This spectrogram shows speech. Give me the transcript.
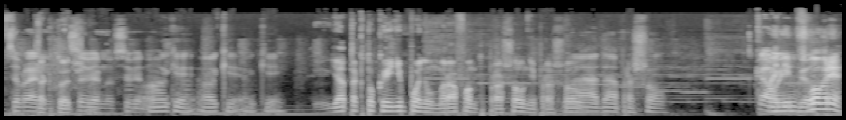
Все правильно. Так точно. Все верно, все верно. Окей, окей, окей. Я так только и не понял, марафон-то прошел, не прошел. Да, да, прошел. Кого Они ебёт? вовремя,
